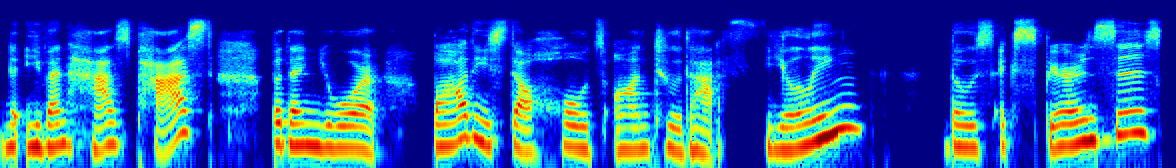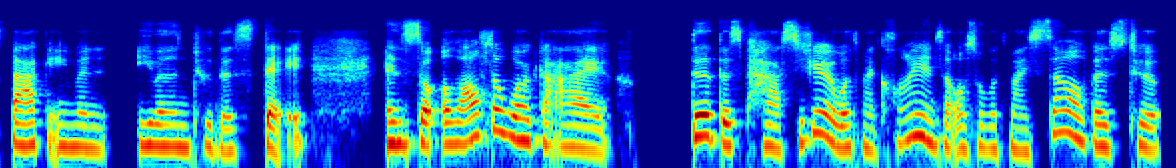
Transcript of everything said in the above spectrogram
The event has passed, but then your body still holds on to that feeling, those experiences back even even to this day. And so a lot of the work that I did this past year with my clients and also with myself is to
